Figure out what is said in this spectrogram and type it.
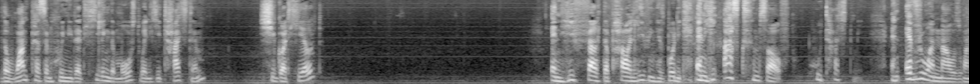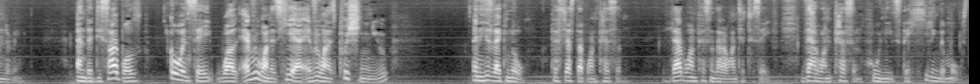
the one person who needed healing the most when he touched him, she got healed. And he felt the power leaving his body. And he asks himself, Who touched me? And everyone now is wondering. And the disciples go and say, Well, everyone is here, everyone is pushing you. And he's like, No, there's just that one person. That one person that I wanted to save. That one person who needs the healing the most.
